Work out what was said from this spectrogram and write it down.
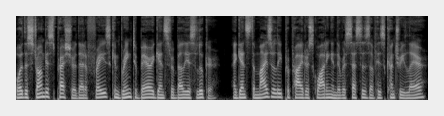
or the strongest pressure that a phrase can bring to bear against rebellious lucre, against the miserly proprietor squatting in the recesses of his country lair?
